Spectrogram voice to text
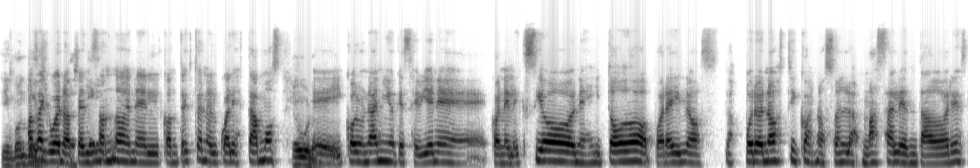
Y en cuanto Pasa que, bueno, pensando en el contexto en el cual estamos eh, y con un año que se viene con elecciones y todo, por ahí los, los pronósticos no son los más alentadores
